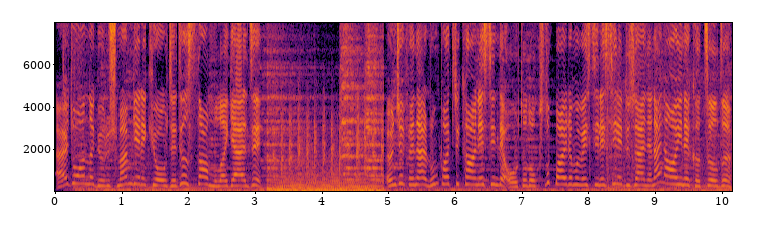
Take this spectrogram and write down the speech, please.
Erdoğan'la görüşmem gerekiyor dedi İstanbul'a geldi. Önce Fener Rum Patrikhanesi'nde Ortodoksluk Bayramı vesilesiyle düzenlenen ayine katıldı.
